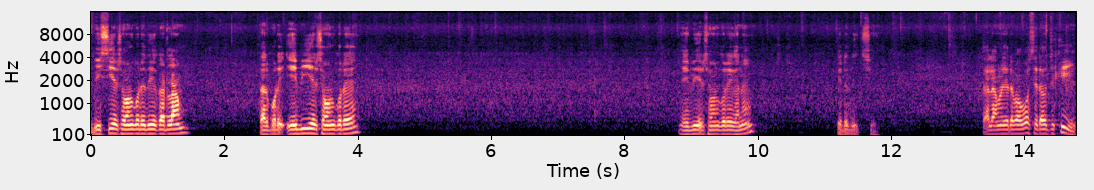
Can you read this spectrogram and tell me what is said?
বিসি এর সমান করে দিয়ে কাটলাম। তারপরে এ, বি এর সমান করে এ বি এর সমান করে এখানে কেটে দিচ্ছি। তাহলে আমরা যেটা পাবো সেটা হচ্ছে কি?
